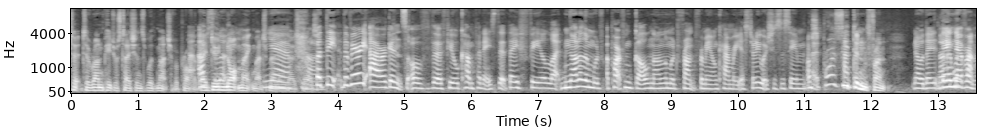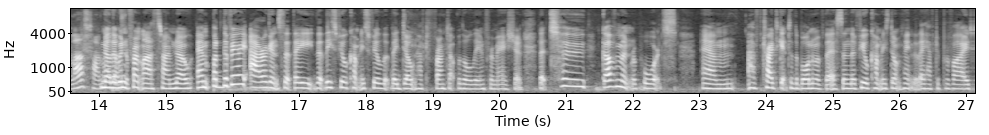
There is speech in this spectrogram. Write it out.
to, to run petrol stations with much of a profit. Absolutely. They do not make much money yeah. in those guys. But the the very arrogance of the fuel companies that they feel like none of them would, apart from Gull, none of them would front for me on camera yesterday, which is the same. I'm surprised they didn't front. No, they no, they, they never front last time. No, they wouldn't front last time. No, um, but the very arrogance that they that these fuel companies feel that they don't have to front up with all the information. That two government reports um, have tried to get to the bottom of this, and the fuel companies don't think that they have to provide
